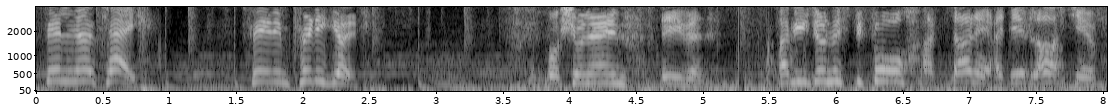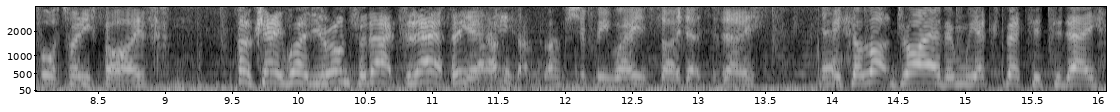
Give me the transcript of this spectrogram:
Feeling okay, feeling pretty good. What's your name? Stephen. Have you done this before? I've done it. I did last year at 425. Okay, well, you're on for that today, I think. Yeah, I, I should be way inside that today. Yeah. It's a lot drier than we expected today.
